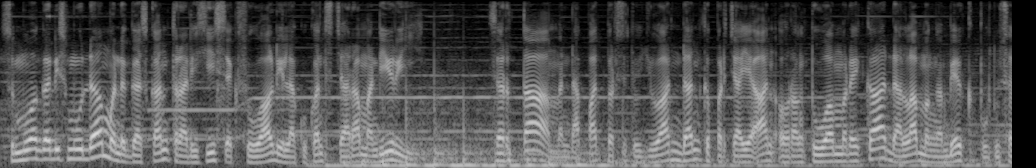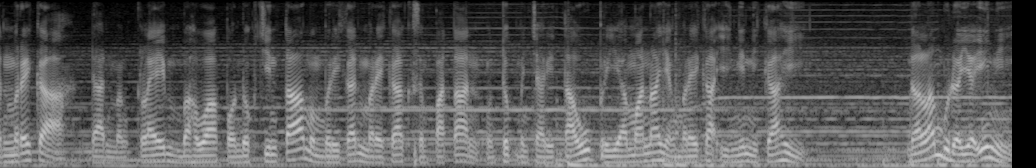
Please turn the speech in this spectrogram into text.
Semua gadis muda menegaskan tradisi seksual dilakukan secara mandiri, serta mendapat persetujuan dan kepercayaan orang tua mereka dalam mengambil keputusan mereka dan mengklaim bahwa Pondok Cinta memberikan mereka kesempatan untuk mencari tahu pria mana yang mereka ingin nikahi. Dalam budaya ini,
